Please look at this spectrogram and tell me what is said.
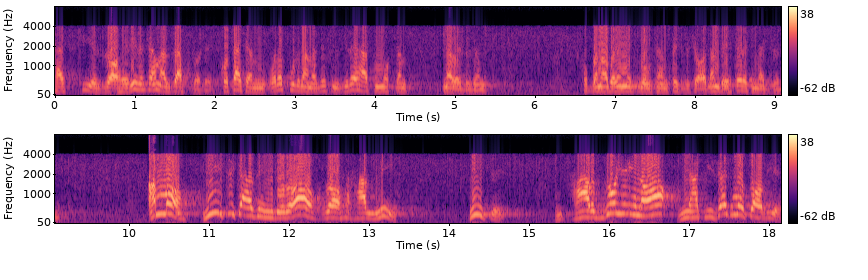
کشی ظاهری هم از دست داده. کتک هم می‌خوره پول هم ازش می‌گیره حتی مفتم نباید بزنه. خب بنابراین یک روشن فکر بشه آدم بهتره که مجانی. اما هیچی که از این دو راه راه حل نیست. هیچی هر دوی اینا نتیجه مساویه.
